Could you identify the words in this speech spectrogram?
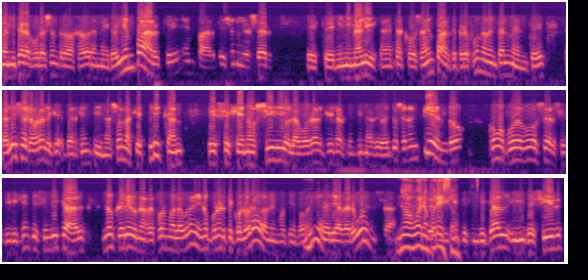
la mitad de la población trabajadora en negro. Y en parte, en parte, yo no voy a ser este, minimalista en estas cosas, en parte, pero fundamentalmente, las leyes laborales de Argentina son las que explican ese genocidio laboral que es la Argentina de hoy. Entonces no entiendo cómo puede vos ser, si dirigente sindical, no querer una reforma laboral y no ponerte colorado al mismo tiempo. A mí me daría vergüenza. No, bueno, por eso. Dirigente sindical y decir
